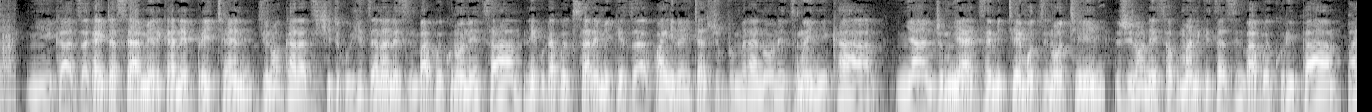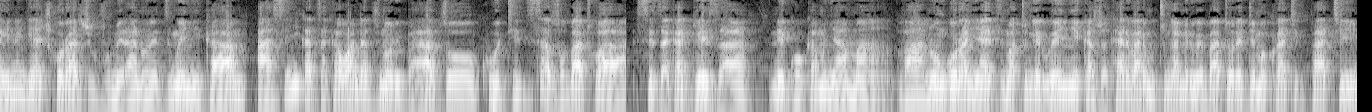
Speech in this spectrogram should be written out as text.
mari nyika dzakaita seamerica nebritain dzinogara dzichiti kuhidzana nezimbabwe kunonetsa nekuda kwekusaremekedza kwainoita zvibvumirano nedzimwe nyika. Nyanzvi munyaya dzemitemo dzinoti zvinonetsa kumanikidza zimbabwe kuripa painenge yatyora zvibvumirano nedzimwe nyika asi nyika dzakawanda dzinoripa hadzo kuti dzisazobatwa sedzakageza negoka munyama. Vanongorora nyaya dzematongerwo enyika zvakare vari mutungamiri webato redemocratic party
